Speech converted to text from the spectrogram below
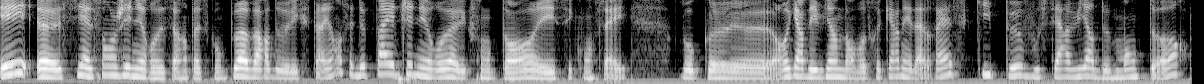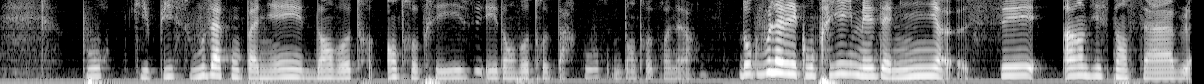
et euh, si elles sont généreuses, hein, parce qu'on peut avoir de l'expérience et ne pas être généreux avec son temps et ses conseils. Donc euh, regardez bien dans votre carnet d'adresses qui peut vous servir de mentor pour qu'il puisse vous accompagner dans votre entreprise et dans votre parcours d'entrepreneur. Donc vous l'avez compris mes amis, c'est indispensable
